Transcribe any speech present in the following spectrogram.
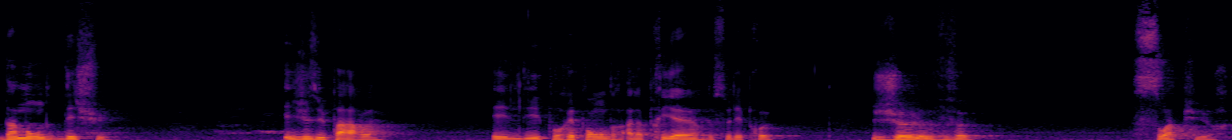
d'un monde déchu. Et Jésus parle et il dit, pour répondre à la prière de ce lépreux, je le veux, sois pur.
